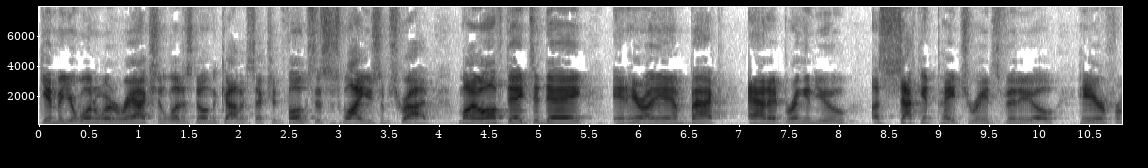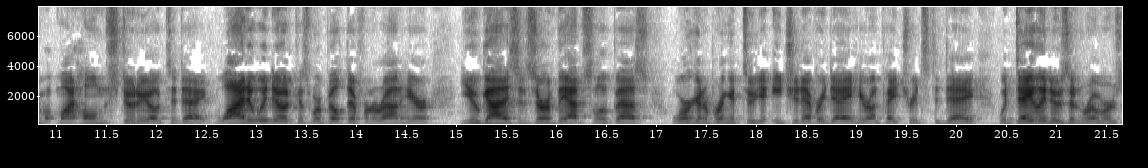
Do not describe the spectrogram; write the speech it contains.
Give me your one word reaction. Let us know in the comment section. Folks, this is why you subscribe. My off day today, and here I am back at it, bringing you a second Patriots video here from my home studio today. Why do we do it? Because we're built different around here. You guys deserve the absolute best. We're going to bring it to you each and every day here on Patriots Today with daily news and rumors.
